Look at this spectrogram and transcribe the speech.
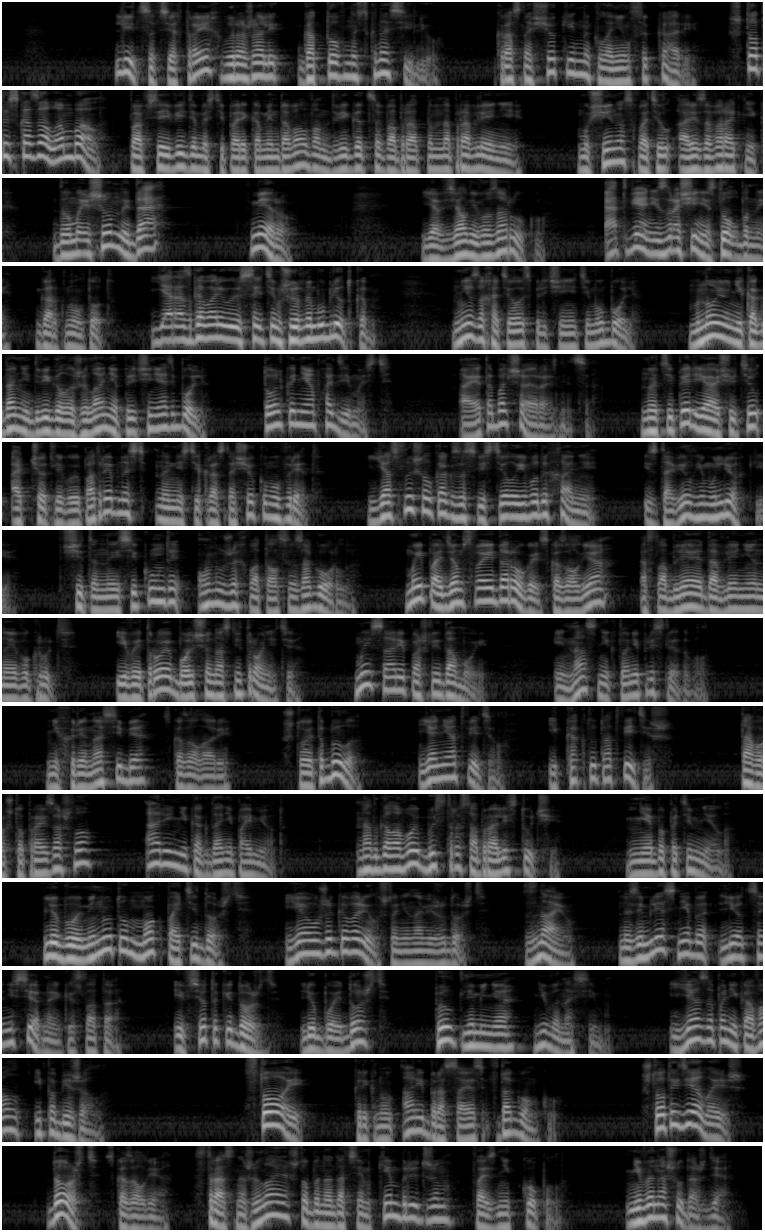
Лица всех троих выражали готовность к насилию. Краснощекий наклонился к Кари. «Что ты сказал, Амбал?» «По всей видимости, порекомендовал вам двигаться в обратном направлении». Мужчина схватил Ари за воротник. «Думаешь, умный, да?» «В меру». Я взял его за руку. «Отвянь, извращенец долбанный!» — гаркнул тот. «Я разговариваю с этим жирным ублюдком. Мне захотелось причинить ему боль. Мною никогда не двигало желание причинять боль, только необходимость. А это большая разница. Но теперь я ощутил отчетливую потребность нанести краснощекому вред. Я слышал, как засвистело его дыхание, и сдавил ему легкие. В считанные секунды он уже хватался за горло. «Мы пойдем своей дорогой», — сказал я, ослабляя давление на его грудь. «И вы трое больше нас не тронете». Мы с Ари пошли домой, и нас никто не преследовал. «Ни хрена себе», — сказал Ари. «Что это было?» Я не ответил. И как тут ответишь? Того, что произошло, Ари никогда не поймет. Над головой быстро собрались тучи. Небо потемнело. В любую минуту мог пойти дождь. Я уже говорил, что ненавижу дождь. Знаю, на земле с неба льется не серная кислота. И все-таки дождь Любой дождь был для меня невыносим. Я запаниковал и побежал. «Стой!» — крикнул Ари, бросаясь в догонку. «Что ты делаешь?» «Дождь!» — сказал я, страстно желая, чтобы над всем Кембриджем возник купол. «Не выношу дождя».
